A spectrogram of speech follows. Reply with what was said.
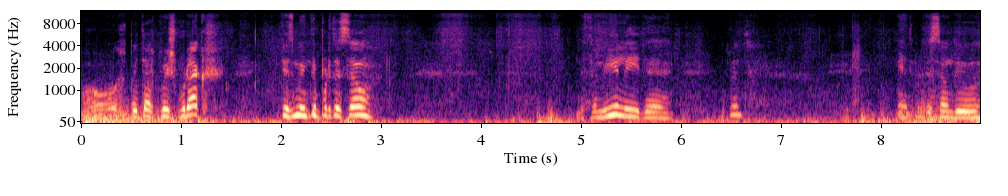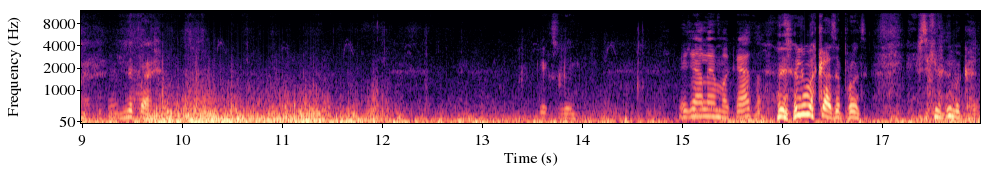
Ao respeitar estes buracos, tens uma interpretação da família e da. Pronto. É a interpretação do, da paz. O que é que se vê? Lá é uma casa Vejo ali uma casa, pronto. Isto aqui é uma casa.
